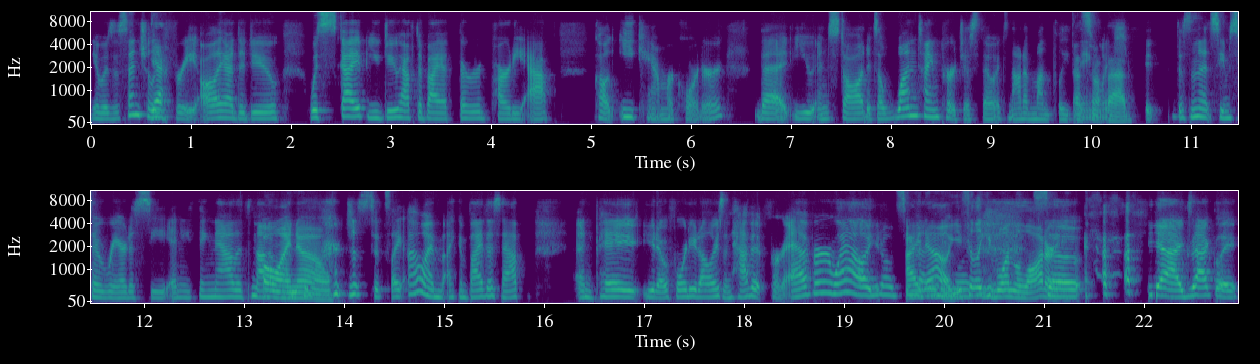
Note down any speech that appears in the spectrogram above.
it was essentially Yeah. free. All I had to do with Skype, you do have to buy a third party app called Ecamm Recorder that you installed. It's a one-time purchase, though. It's not a monthly That's thing. not which bad. It, doesn't it seem so rare to see anything now that's not? Oh, I know. Just It's like, oh, I'm I can buy this app and pay you know forty dollars and have it forever. Wow, you don't see. I know. You feel like you've won the lottery. So, yeah, exactly.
